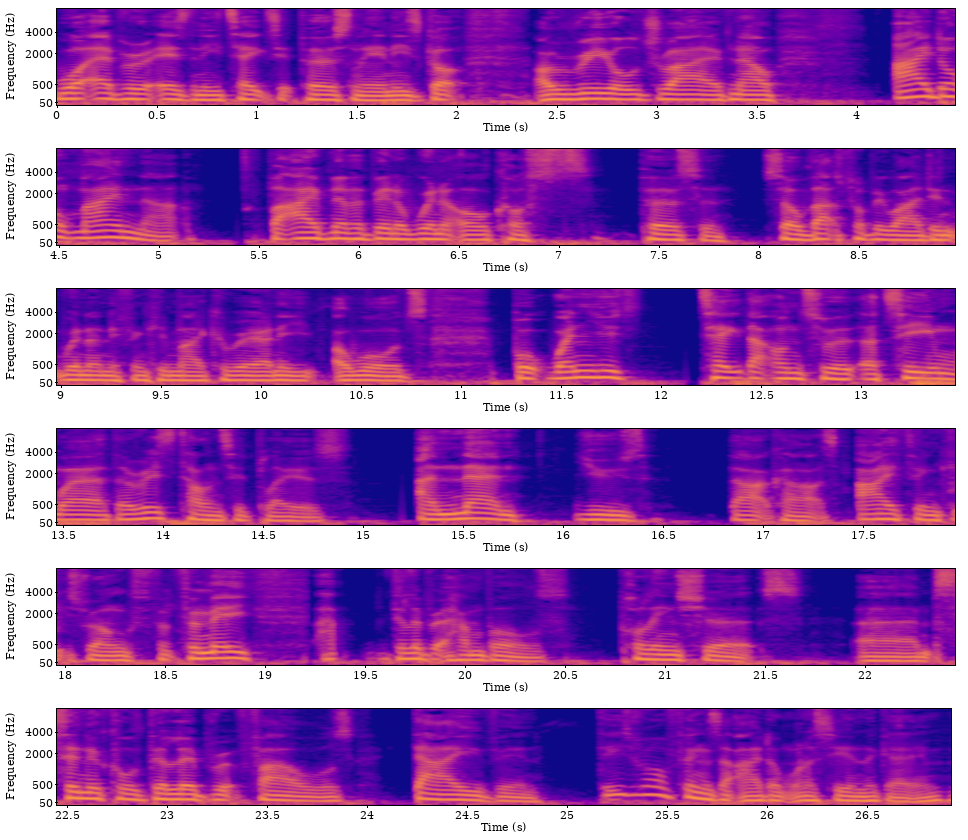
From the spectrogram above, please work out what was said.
whatever it is, and he takes it personally. And he's got a real drive. Now, I don't mind that, but I've never been a win at all costs person. So that's probably why I didn't win anything in my career, any awards. But when you take that onto a, a team where there is talented players and then use dark arts, I think it's wrong. For, for me, deliberate handballs, pulling shirts, um, cynical, deliberate fouls, diving. These are all things that I don't want to see in the game.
